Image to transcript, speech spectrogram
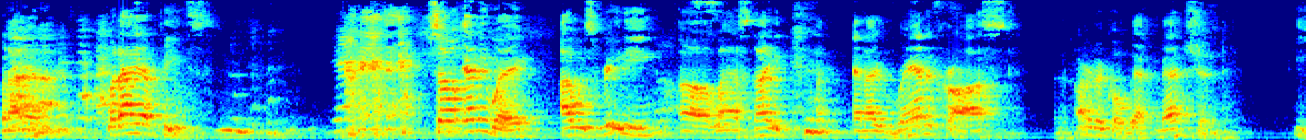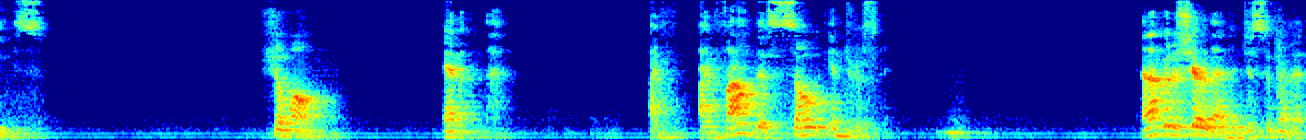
But I have, but I have peace. So anyway, I was reading uh, last night, and I ran across an article that mentioned peace, shalom. And I, I found this so interesting. And I'm going to share that in just a minute.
